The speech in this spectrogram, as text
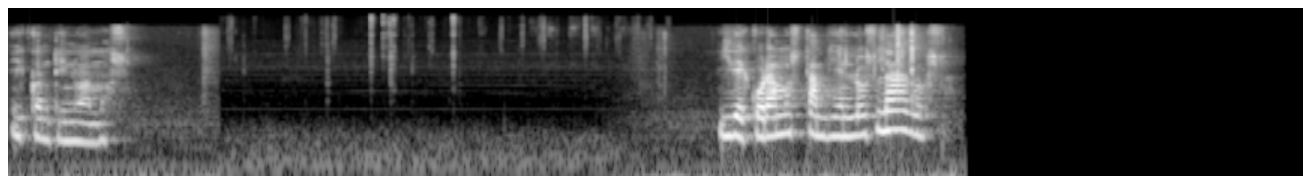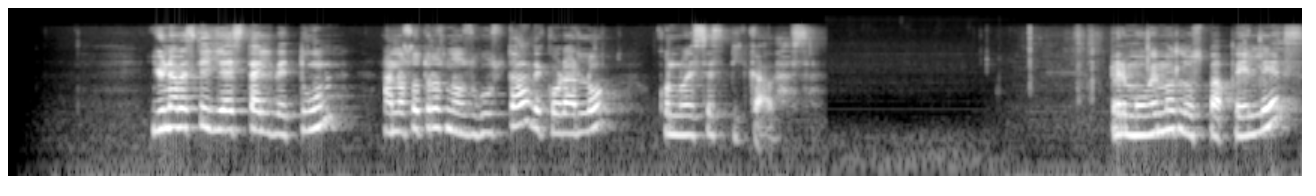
Y continuamos. Y decoramos también los lados. Y una vez que ya está el betún, a nosotros nos gusta decorarlo con nueces picadas. Removemos los papeles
